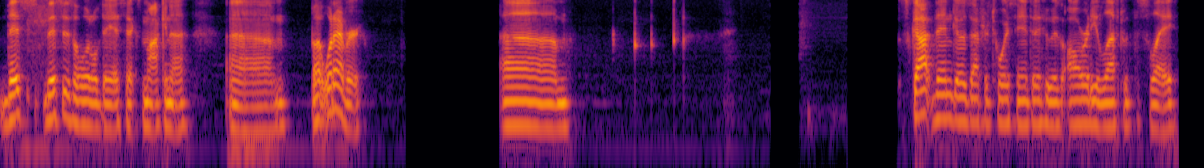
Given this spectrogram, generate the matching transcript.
This this is a little Deus Ex Machina, um, but whatever. Um, Scott then goes after Toy Santa, who is already left with the sleigh,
